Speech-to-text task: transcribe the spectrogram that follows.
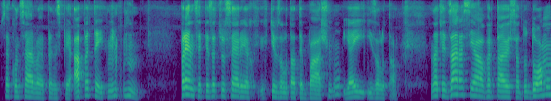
Це консерви, в принципі, апетитні. Принципі, за цю серію я хотів залутати башню, я її і залутав. Значить, зараз я вертаюся додому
